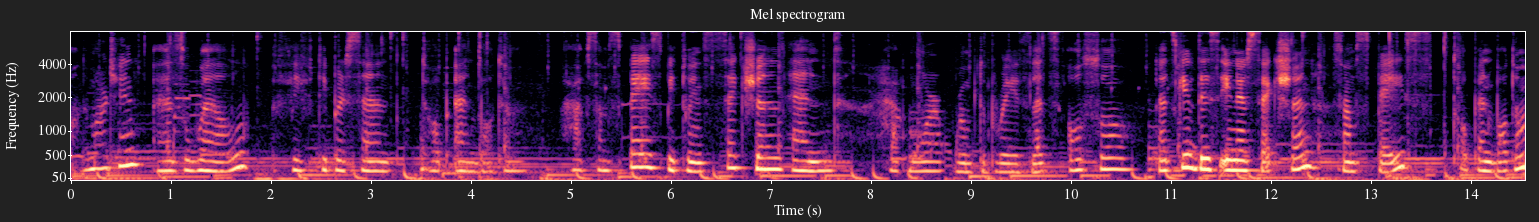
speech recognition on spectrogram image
on the margin as well 50% top and bottom. Have some space between sections and have more room to breathe. Let's also, let's give this inner section some space, top and bottom.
